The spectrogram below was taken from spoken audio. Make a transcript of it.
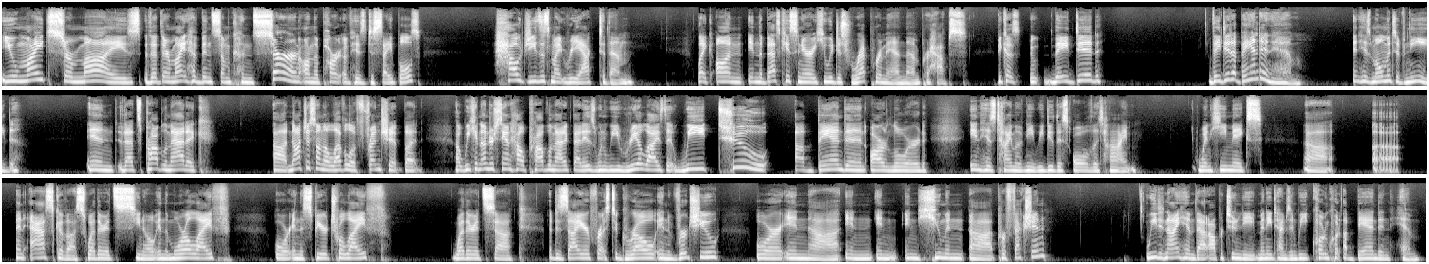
you might surmise that there might have been some concern on the part of his disciples how Jesus might react to them. like on in the best case scenario he would just reprimand them perhaps because they did they did abandon him in his moment of need and that's problematic uh, not just on a level of friendship but uh, we can understand how problematic that is when we realize that we too abandon our lord in his time of need. We do this all the time when he makes uh, uh, an ask of us, whether it's, you know, in the moral life or in the spiritual life, whether it's uh, a desire for us to grow in virtue or in uh, in in in human uh, perfection, we deny him that opportunity many times, and we quote unquote abandon him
